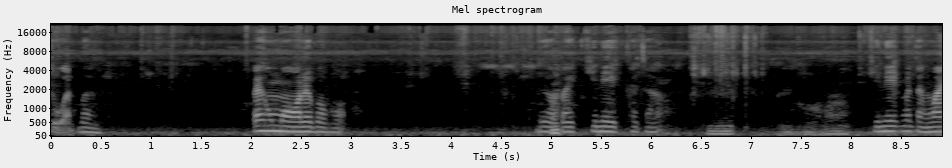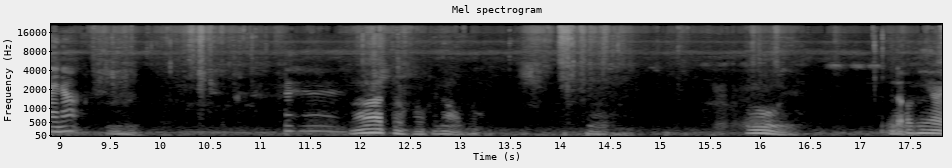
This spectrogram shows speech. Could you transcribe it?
ตรวจเบิ่งไปห้องหมอเลยบ่พอหรือว่าไปคลินิกเขาเจ้า ทีนี้ไอ้ขอว่าคลินิกมันจังไวเนาะมาตัวพอพี่น้องบ่อืมโอ้ยดอกใหญ่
